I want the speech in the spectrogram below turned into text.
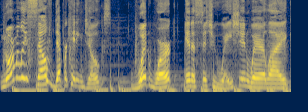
normally self-deprecating jokes would work in a situation where like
